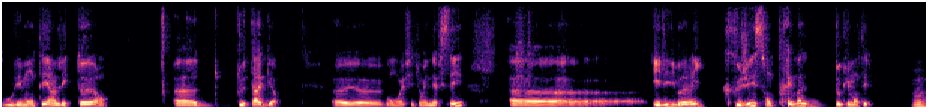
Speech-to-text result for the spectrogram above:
voulais monter un lecteur euh, de tags, euh, bon, effectivement NFC. et les librairies que j'ai sont très mal documentées. Mmh.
